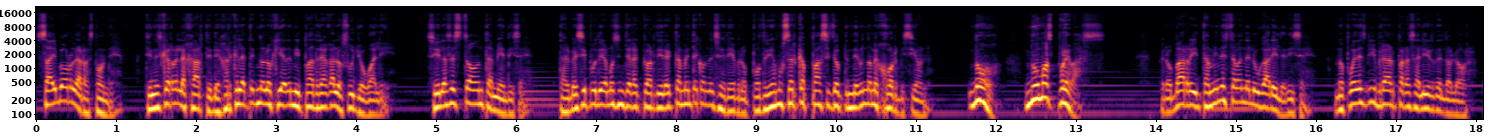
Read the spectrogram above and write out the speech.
Cyborg le responde, tienes que relajarte y dejar que la tecnología de mi padre haga lo suyo, Wally. Silas Stone también dice, tal vez si pudiéramos interactuar directamente con el cerebro, podríamos ser capaces de obtener una mejor visión. No, no más pruebas. Pero Barry también estaba en el lugar y le dice, no puedes vibrar para salir del dolor.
